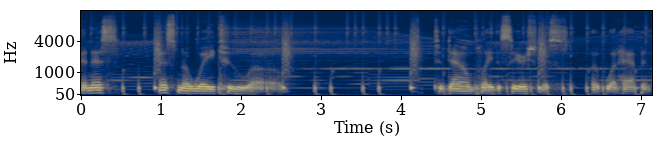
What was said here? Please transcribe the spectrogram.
And that's, that's no way to, uh, to downplay the seriousness of what happened.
